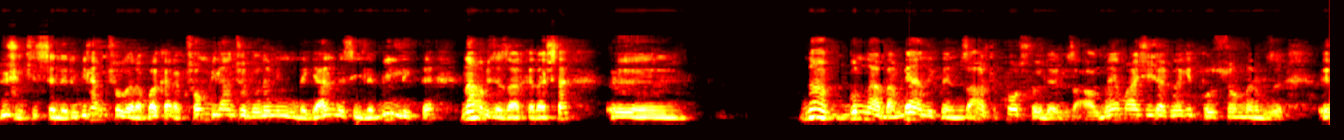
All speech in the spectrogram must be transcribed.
düşük hisseleri bilançolara bakarak son bilanço döneminin de gelmesiyle birlikte ne yapacağız arkadaşlar? Ee, ne bunlardan beğendiklerimizi artık portföylerimize almaya başlayacak. Nakit pozisyonlarımızı e,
